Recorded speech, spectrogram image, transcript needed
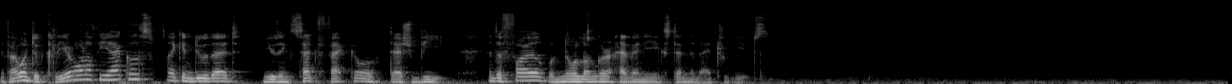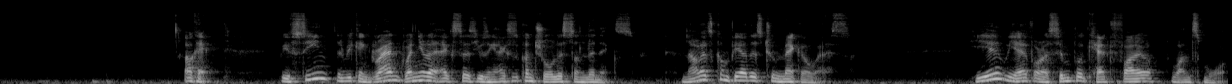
If I want to clear all of the ACLs, I can do that using setfacl-b, and the file will no longer have any extended attributes. Okay, we've seen that we can grant granular access using access control lists on Linux. Now let's compare this to macOS. Here we have our simple cat file once more.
